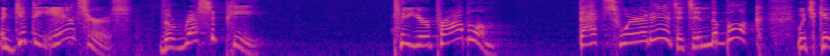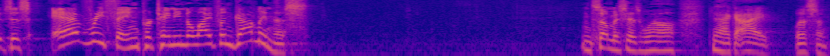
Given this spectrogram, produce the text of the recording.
and get the answers, the recipe to your problem. That's where it is. It's in the book, which gives us everything pertaining to life and godliness. And somebody says, well, Jack, I, listen,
